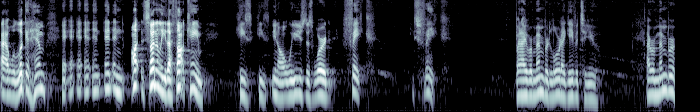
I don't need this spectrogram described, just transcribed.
I will look at him, and, and, and, and uh, suddenly the thought came, he's, he's, you know, we use this word fake. He's fake. But I remembered, Lord, I gave it to you. I remember,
